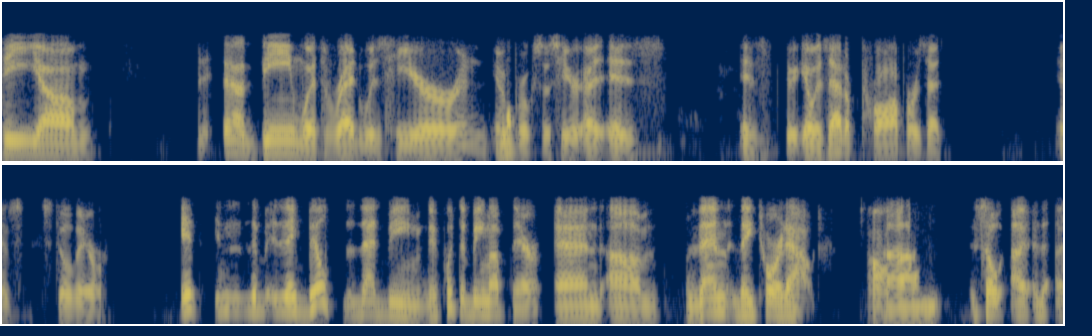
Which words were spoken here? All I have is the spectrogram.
the um, uh, beam with Red was here and you know, yep. Brooks was here? Uh, is is you know is that a prop or is that is still there? It the, they built that beam. They put the beam up there, and um, then they tore it out. Oh. Um, so, uh, uh,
